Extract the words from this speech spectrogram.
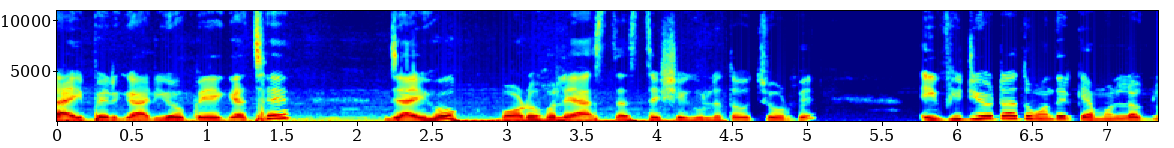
টাইপের গাড়িও পেয়ে গেছে। যাই হোক, বড় হলে আস্তে আস্তে সেগুলোতেও চড়বে। এই ভিডিওটা তোমাদের কেমন লাগল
